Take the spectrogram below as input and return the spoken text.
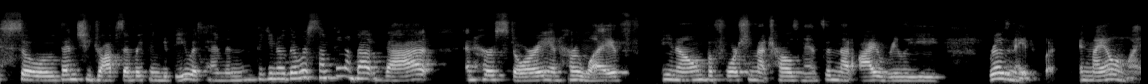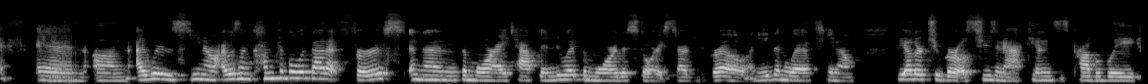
so then she drops everything to be with him. And, you know, there was something about that and her story and her Mhm. life, you know, before she met Charles Manson that I really resonated with in my own life. And um, I was, you know, I was uncomfortable with that at first. And then the more I tapped into it, the more the story started to grow. And even with, you know, the other two girls, Susan Atkins is probably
